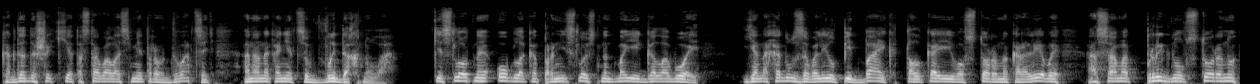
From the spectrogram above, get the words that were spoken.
Когда до шакет оставалось метров двадцать, она, наконец, выдохнула. Кислотное облако пронеслось над моей головой. Я на ходу завалил питбайк, толкая его в сторону королевы, а сам отпрыгнул в сторону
